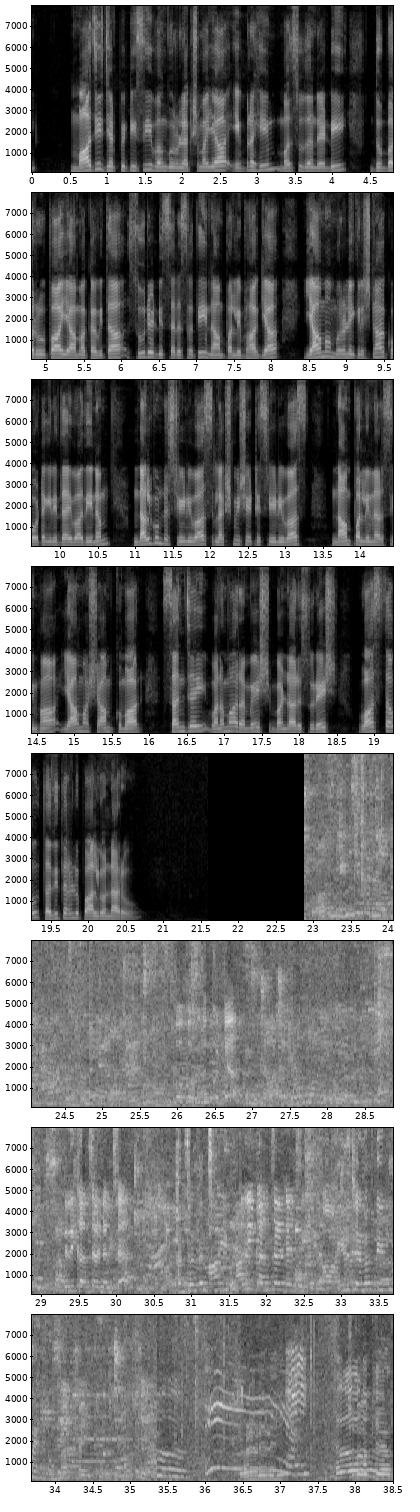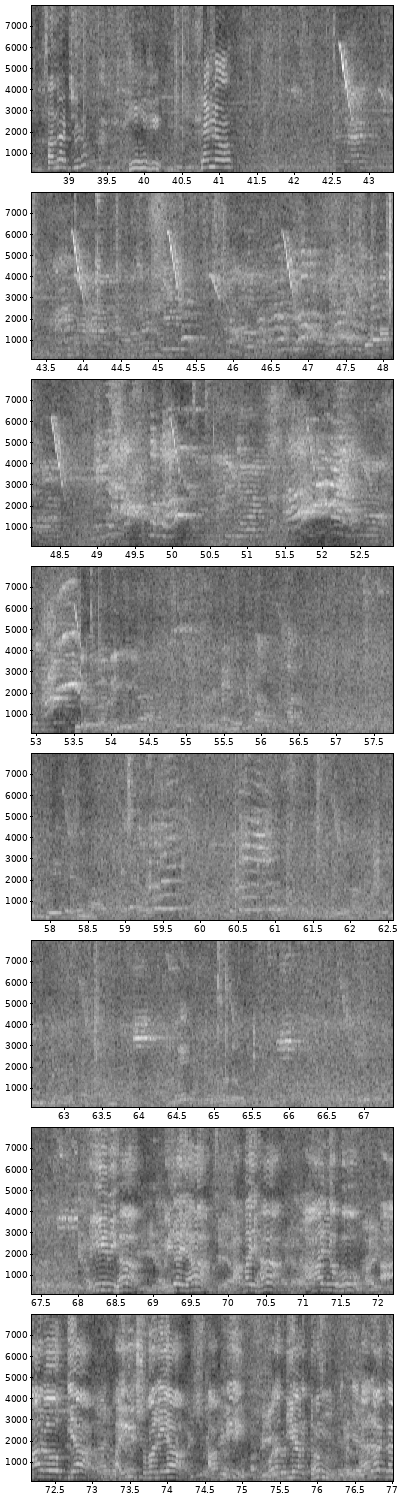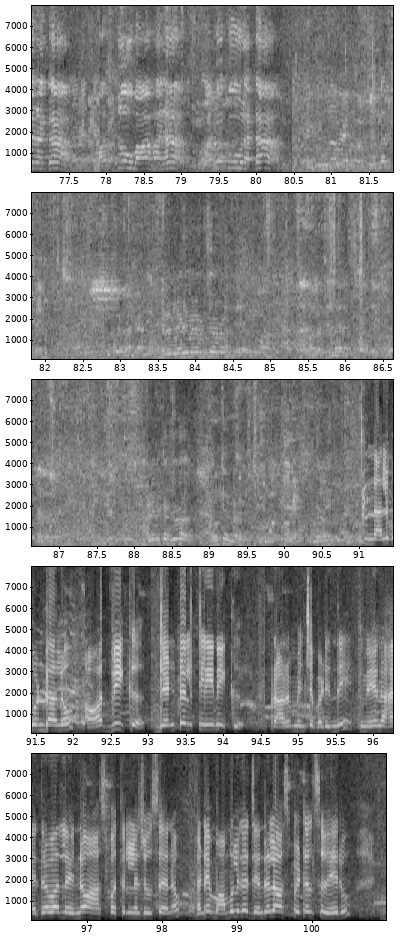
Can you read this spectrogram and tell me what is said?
మాజీ జడ్పీటీసీ వంగూరు లక్ష్మయ్య ఇబ్రహీం మధుసూదన్ రెడ్డి దుబ్బరూప యామ కవిత సూరెడ్డి సరస్వతి నాంపల్లి భాగ్య యామ మురళీకృష్ణ కోటగిరి దైవాధీనం నల్గొండ శ్రీనివాస్ లక్ష్మీశెట్టి శ్రీనివాస్ నాంపల్లి నరసింహ యామ శ్యామ్ కుమార్ సంజయ్ వనమా రమేష్ బండారు సురేష్ వాస్తవ్ తదితరులు పాల్గొన్నారు. ఇది ఒకటా ఇది కన్సల్టెన్సా కన్సల్టెన్సీ అది కన్సల్టెన్సీ కదా ఇది general treatment treatment Ready, ready, ready. Should look here. సన్నాడు చూడు సన్ను వీర్య విజయ అభయ ఆయు ఆరోగ్య ఐశ్వర్య అభి వృద్ధ్యర్థం ధన కనక వస్తు వాహన అనుకూలత. Ready, మేడం నల్గొండలో ఆద్విక్ డెంటల్ క్లినిక్ ప్రారంభించబడింది. నేను హైదరాబాద్లో ఎన్నో ఆసుపత్రులను చూశాను. అంటే మామూలుగా జనరల్ హాస్పిటల్స్ వేరు.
